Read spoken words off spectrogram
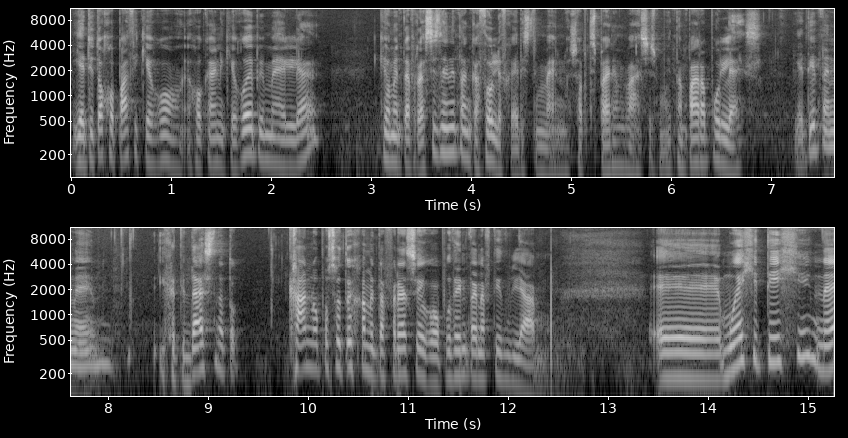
γιατί το έχω πάθει κι εγώ, έχω κάνει κι εγώ επιμέλεια και ο μεταφραστής δεν ήταν καθόλου ευχαριστημένος από τις παρεμβάσεις μου, ήταν πάρα πολλές. Γιατί ήταν, είχα την τάση να το κάνω όπως το είχα μεταφράσει εγώ, που δεν ήταν αυτή η δουλειά μου. Ε, μου έχει τύχει, ναι,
